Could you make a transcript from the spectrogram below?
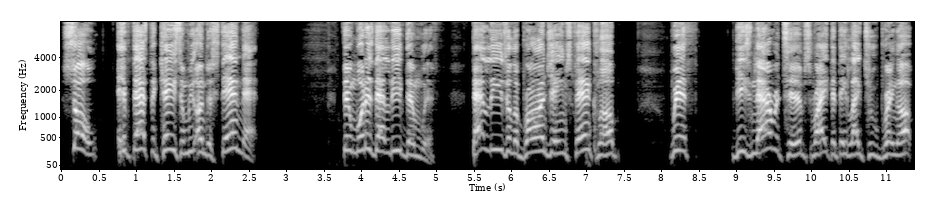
So, if that's the case and we understand that, then what does that leave them with? That leaves a LeBron James fan club with these narratives, right, that they like to bring up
